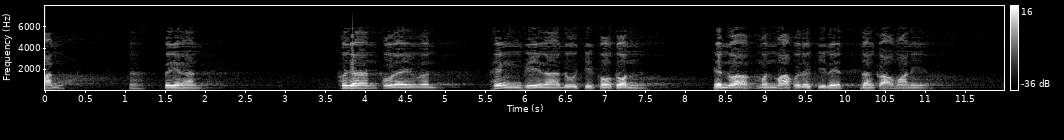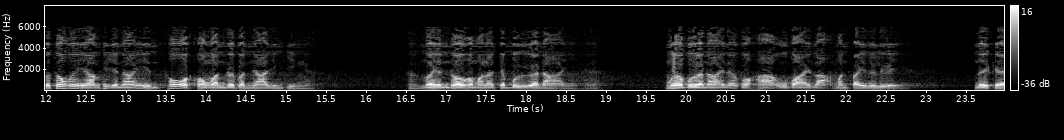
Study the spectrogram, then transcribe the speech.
านเป็นอย่างนั้น เพราะฉะนั้นผู้ใดมันเพ่งพี่นาดูจิตของตน เห็นว่ามันมากไปด้วยกิเลสดังกล่าวมานี่ ก็ต้องพยายามพิจารณาเห็นโทษของมันโดยปัญญาจริงๆเมื่อเห็นโทษเข้ามาแล้วจะเบื่อหน่าย เมื่อเบื่อหน่ายแล้วก็หาอุบายละมันไปเรื่อยๆได้แก่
